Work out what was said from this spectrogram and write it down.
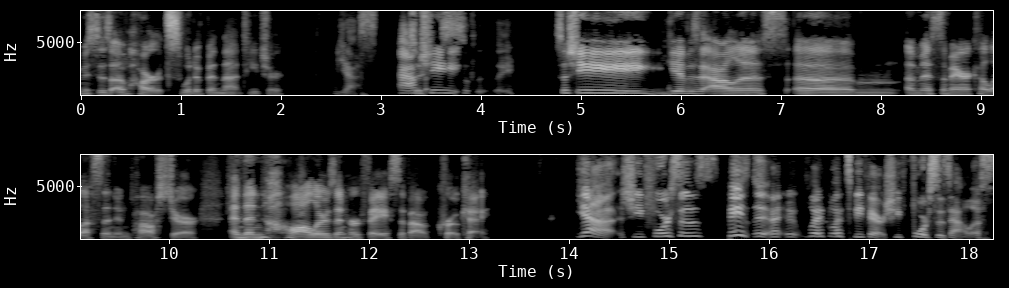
Mrs. of Hearts would have been that teacher. Yes, So she- So she gives Alice um a Miss America lesson in posture and then hollers in her face about croquet. Yeah, she forces. uh, uh, Like, let's be fair, she forces Alice.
